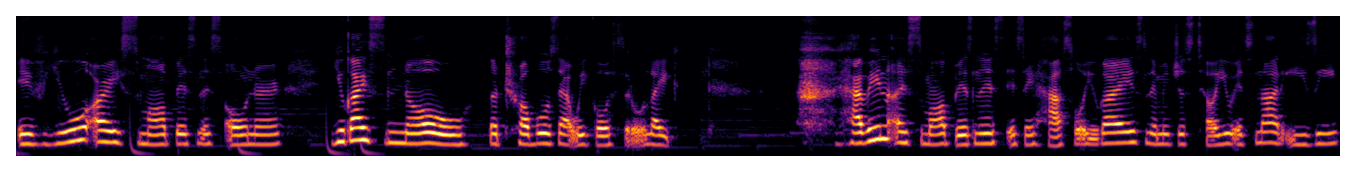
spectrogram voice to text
if you are a small business owner, you guys know the troubles that we go through. Like having a small business is a hassle, you guys. Let me just tell you, it's not easy,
